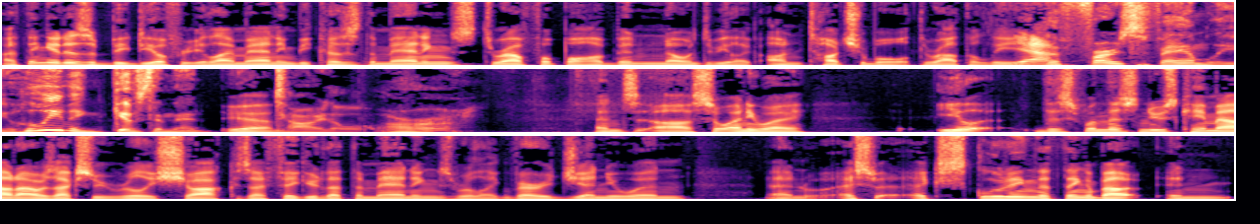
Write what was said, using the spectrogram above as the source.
I think it is a big deal for Eli Manning because the Mannings throughout football have been known to be like untouchable throughout the league. Yeah. The first family. Who even gives them that Yeah. title? Urgh. And uh, so anyway, Eli, this when this news came out, I was actually really shocked because I figured that the Mannings were like very genuine, and ex- excluding the thing about in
